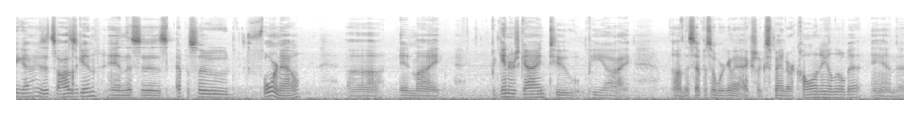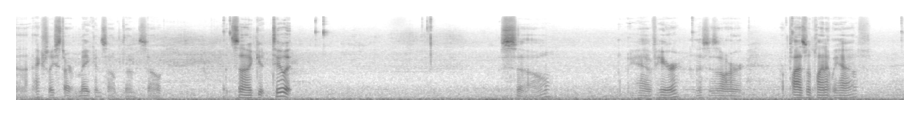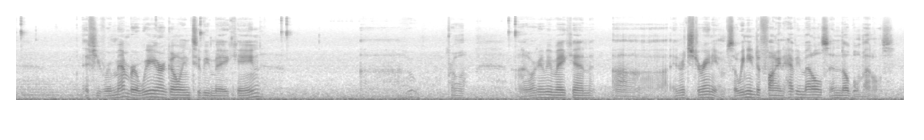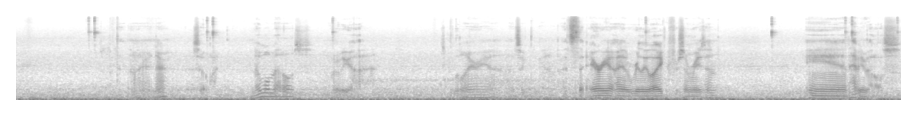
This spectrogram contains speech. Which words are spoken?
Hey guys, it's Oz again, and this is episode 4 now uh, in my beginner's guide to PI. On this episode, we're going to actually expand our colony a little bit and uh, actually start making something. So let's uh, get to it. So, we have here, this is our, our plasma planet we have if you remember, we are going to be making. Uh, promo. Uh, we're going to be making uh, enriched uranium. So we need to find heavy metals and noble metals. Put there. So noble metals. What do we got? a little area. That's a. That's the area I really like for some reason. And heavy metals.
